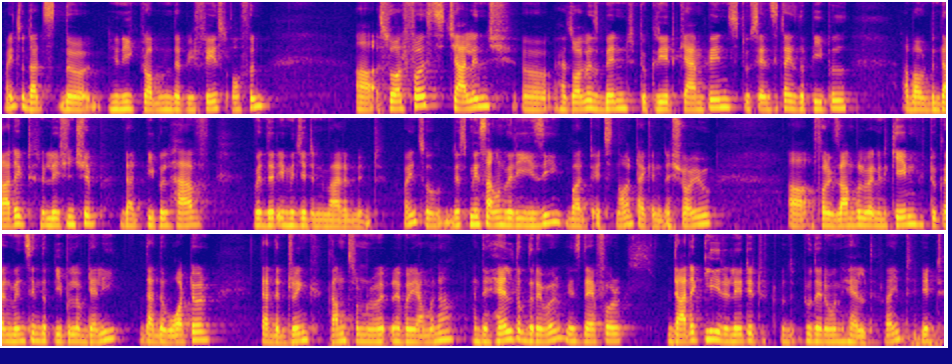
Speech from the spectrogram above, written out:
Right? So that's the unique problem that we face often. Uh, so our first challenge uh, has always been to create campaigns to sensitize the people about the direct relationship that people have with their immediate environment. Right? So this may sound very easy, but it's not. I can assure you. Uh, for example, when it came to convincing the people of Delhi that the water that the drink comes from river Yamuna and the health of the river is therefore directly related to, their own health, right? It,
